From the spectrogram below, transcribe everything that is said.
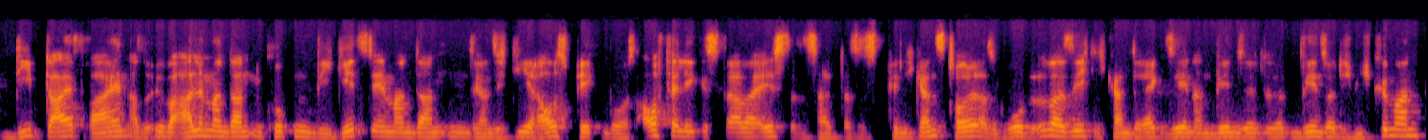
Deep Dive rein, also über alle Mandanten gucken, wie geht's den Mandanten, sie kann sich die rauspicken, wo es auffälliges dabei ist. Das ist halt, das ist, finde ich ganz toll, also grobe Übersicht. Ich kann direkt sehen, an wen, wen sollte ich mich kümmern.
